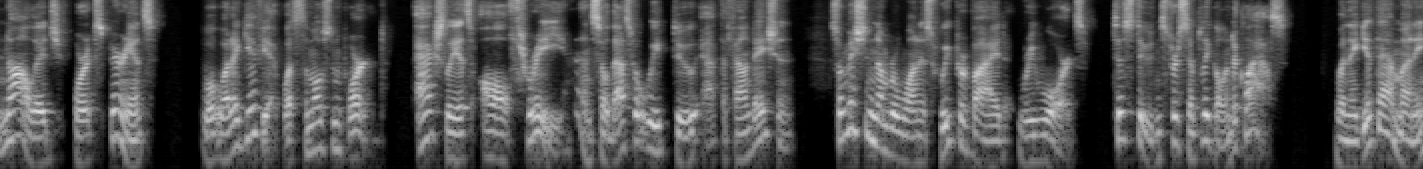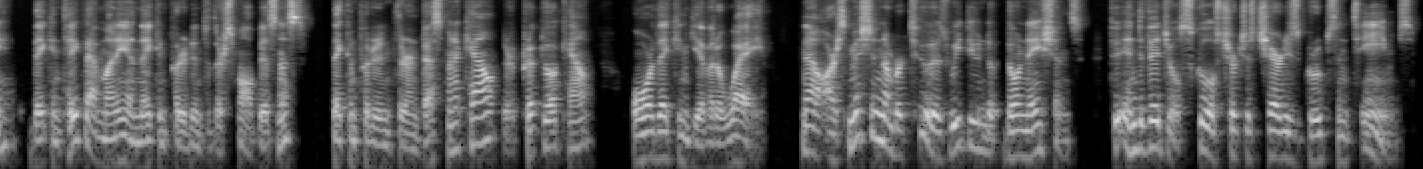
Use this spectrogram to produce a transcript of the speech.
knowledge, or experience, what would I give you? What's the most important? Actually, it's all three. And so that's what we do at the foundation. So mission number one is we provide rewards to students for simply going to class. When they get that money, they can take that money and they can put it into their small business. They can put it into their investment account, their crypto account, or they can give it away. Now, our mission number two is we do donations to individuals, schools, churches, charities, groups, and teams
